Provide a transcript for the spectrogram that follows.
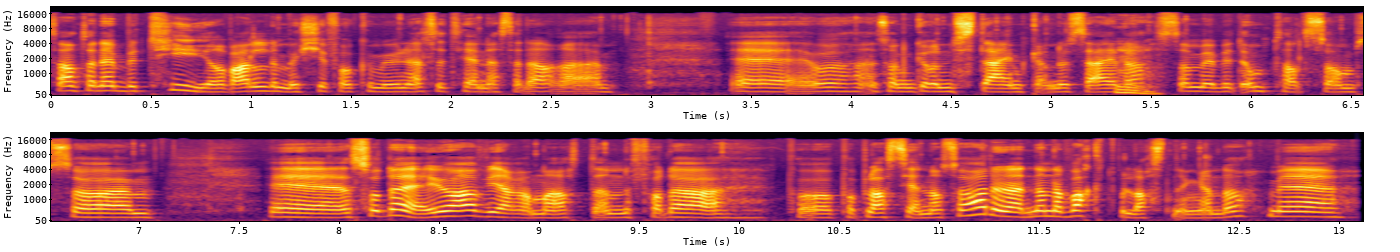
Sant? Og det betyr veldig mye for kommunehelsetjenester. Der eh, jo en sånn grunnstein, kan du si, da, som er blitt omtalt som. Så så det er jo avgjørende at en får det på, på plass igjen. Og så har du denne vaktbelastningen, da. Med,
